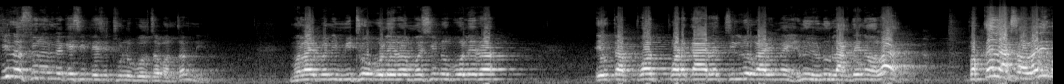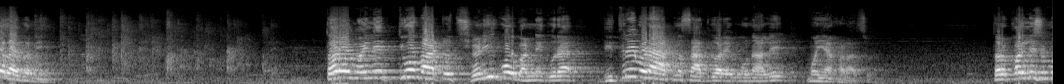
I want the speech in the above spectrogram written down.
किन सुरेन्द्र केसी त्यसै ठुलो बोल्छ भन्छन् नि? मलाई पनि मिठो बोलेर मसिनो बोलेर एउटा पद पड्काएर चिल्लो गाडीमा हिँड्नु हिँड्नु लाग्दैन होला। पक्कै लाग्छ होला नि मलाई पनि। तर मैले त्यो बाटो छेडीको भन्ने कुरा भित्रैबाट आत्मसात गरेको हुनाले म यहाँ खडा छु। तर कहिलेसम्म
